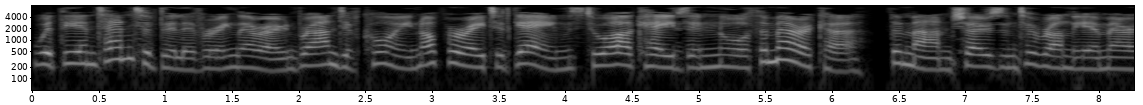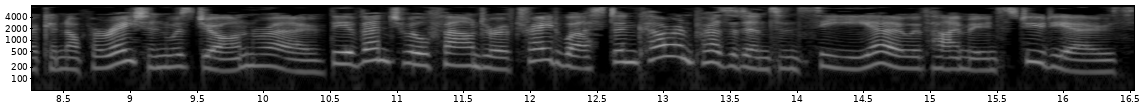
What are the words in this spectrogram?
with the intent of delivering their own brand of coin-operated games to arcades in North America. The man chosen to run the American operation was John Rowe, the eventual founder of TradeWest and current president and CEO of High Moon Studios.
